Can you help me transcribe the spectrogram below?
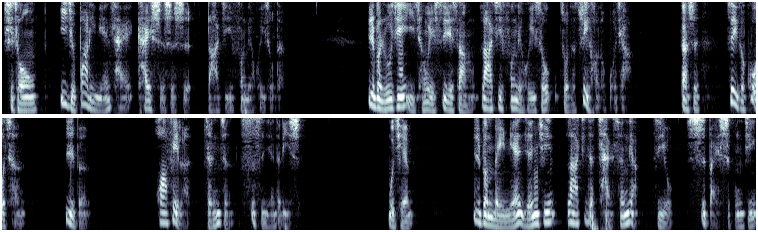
是从一九八零年才开始实施。垃圾分类回收的日本，如今已成为世界上垃圾分类回收做得最好的国家。但是，这个过程，日本花费了整整四十年的历史。目前，日本每年人均垃圾的产生量只有四百十公斤，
